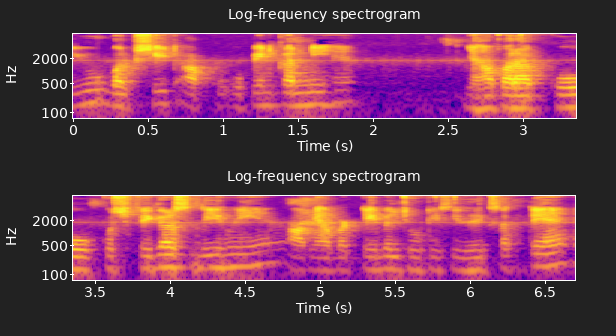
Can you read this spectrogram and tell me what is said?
new worksheet आपको ओपन करनी है। यहाँ पर आपको कुछ फिगर्स दी हुई हैं। आप यहाँ पर टेबल छोटी सी देख सकते हैं।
